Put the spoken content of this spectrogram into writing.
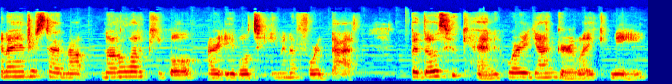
And I understand not, not a lot of people are able to even afford that. But those who can, who are younger like me,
